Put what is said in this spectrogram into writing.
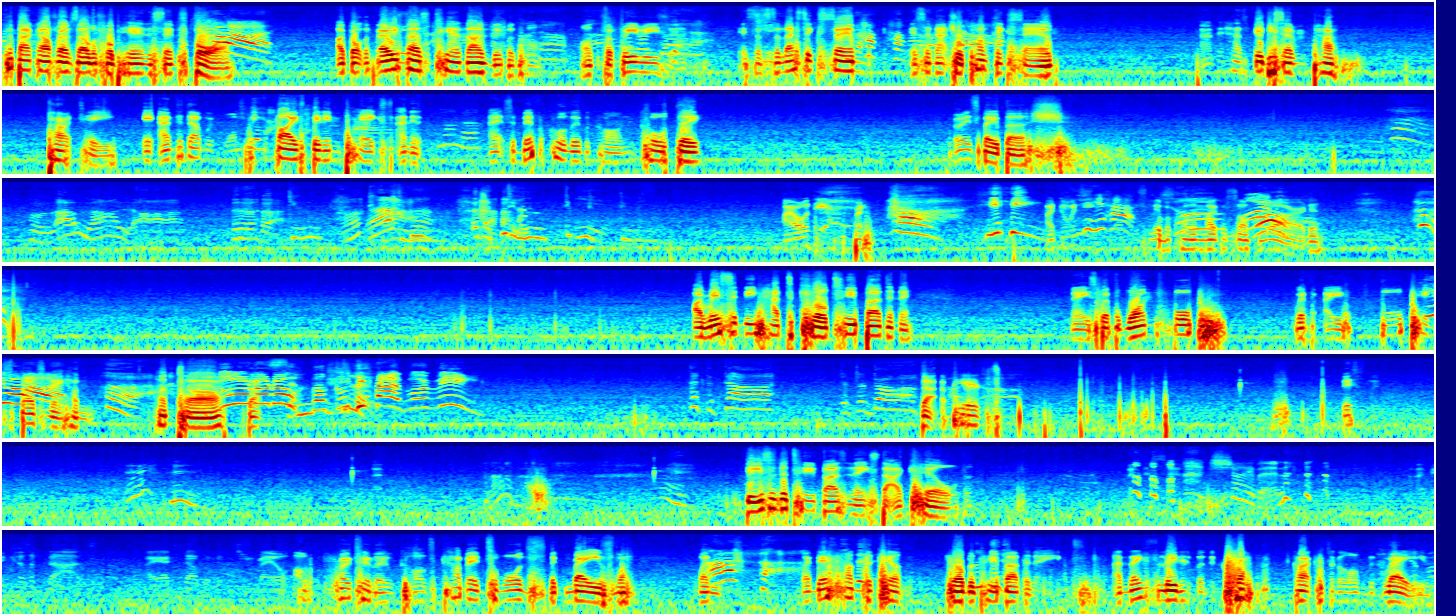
Welcome back Alpha of Zeldaforme here in The Sims 4. I got the very first tier 9 Lumicon on for three reasons. It's a Celestic Sim, it's a natural conflict sim, and it has 57 par parity. It ended up with 1.5 billion pix and, it, and it's a mythical Lumicon called the Rosemow Bush. I already expressed I don't use Lumicon in Microsoft Word. I recently had to kill two Budden with one four with a four pix Hun hunter that yeah, for me. Da, da, da. That appears this Mhm. these are the two Burdenates that I killed. Scheiben. And because of that, I ended up with a of proto-lucons coming towards the grave when when, Ah. when this hunter killed killed the two Burdenates. And they leaded with the cra crackers along the graves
